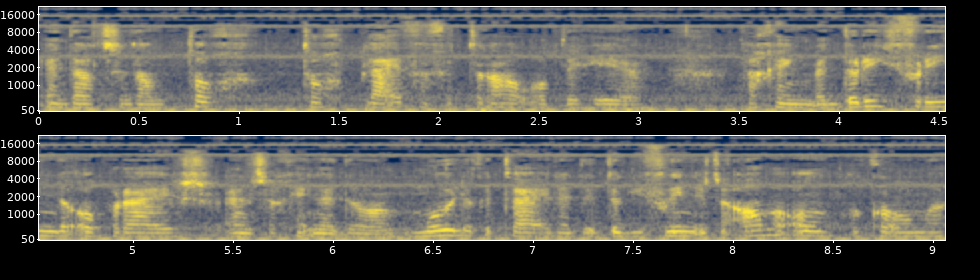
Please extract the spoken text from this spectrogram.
En dat ze dan toch, toch blijven vertrouwen op de Heer. Hij ging met drie vrienden op reis en ze gingen door moeilijke tijden. De drie vrienden zijn allemaal omgekomen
